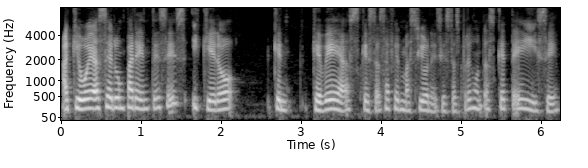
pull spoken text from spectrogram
Aquí voy a hacer un paréntesis y quiero que, que veas que estas afirmaciones y estas preguntas que te hice,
